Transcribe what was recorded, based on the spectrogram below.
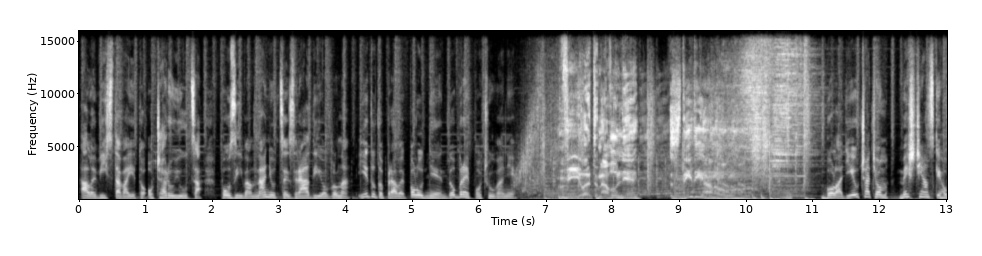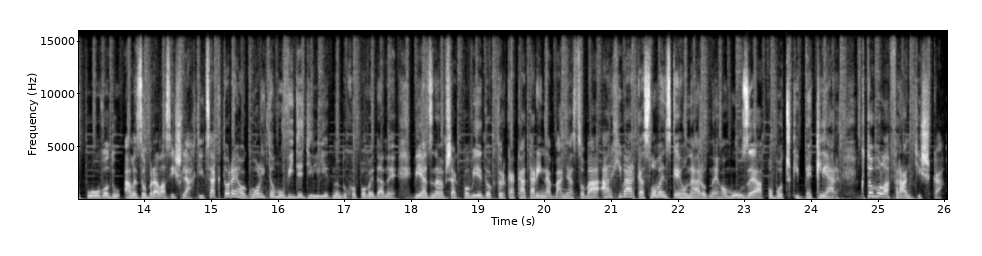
ale výstava je to očarujúca. Pozývam na ňu cez rádio Vlna. Je tu to práve poludnie, dobré počúvanie. Výlet na vlne s Didianou. Bola dievčaťom mešťanského pôvodu, ale zobrala si šľachtica, ktorého kvôli tomu vydedili jednoducho povedané. Viac nám však povie doktorka Katarína Baňasová, archivárka Slovenského národného múzea pobočky Betliar. Kto bola Františka?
